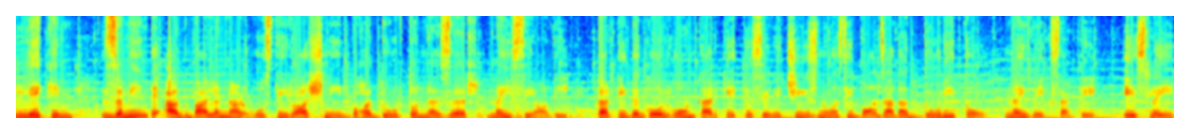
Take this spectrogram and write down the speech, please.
ਲੇਕਿਨ ਜ਼ਮੀਨ ਤੇ ਅੱਗ ਬਾਲਣ ਨਾਲ ਉਸ ਦੀ ਰੋਸ਼ਨੀ ਬਹੁਤ ਦੂਰ ਤੋਂ ਨਜ਼ਰ ਨਹੀਂ ਸੀ ਆਉਂਦੀ। ਧਰਤੀ ਦੇ ਗੋਲ ਹੋਣ ਕਰਕੇ ਕਿਸੇ ਵੀ ਚੀਜ਼ ਨੂੰ ਅਸੀਂ ਬਹੁਤ ਜ਼ਿਆਦਾ ਦੂਰੀ ਤੋਂ ਨਹੀਂ ਵੇਖ ਸਕਦੇ। ਇਸ ਲਈ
